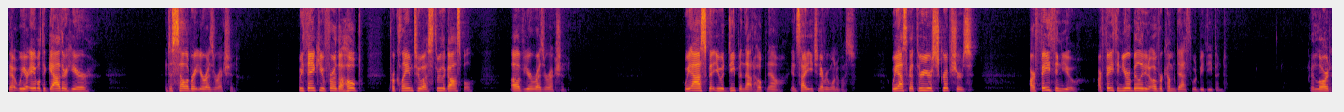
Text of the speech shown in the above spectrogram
that we are able to gather here and to celebrate your resurrection. We thank you for the hope proclaimed to us through the gospel of your resurrection. We ask that you would deepen that hope now inside each and every one of us. We ask that through your scriptures, our faith in you, our faith in your ability to overcome death would be deepened. And Lord,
